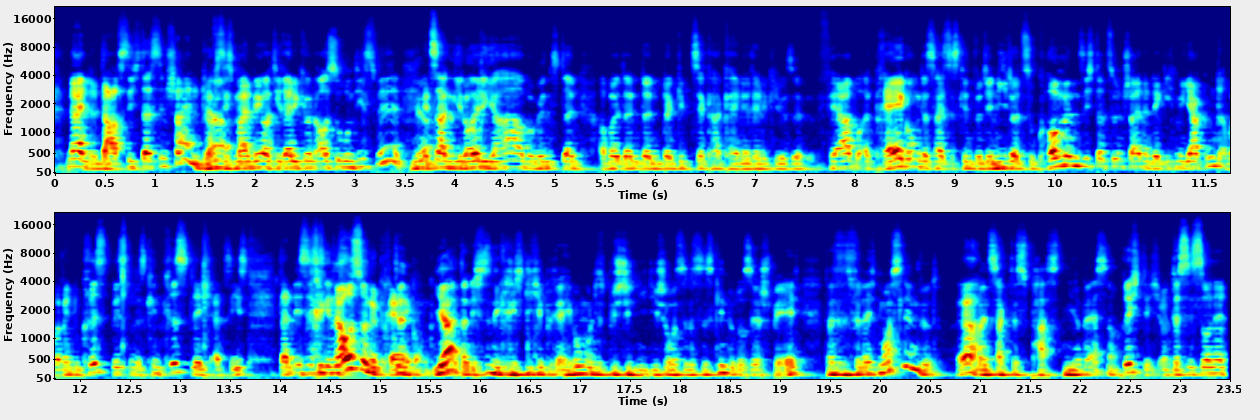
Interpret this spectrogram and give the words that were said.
Nein, du darfst dich das entscheiden. Du Ja. darfst dich meinetwegen auch die Religion aussuchen, die es will. Ja. Jetzt sagen die Leute, ja, aber wenn es dann, aber dann, dann, dann gibt es ja gar keine religiöse Färb Prägung. Das heißt, das Kind wird ja nie dazu kommen, sich dazu entscheiden. Dann denke ich mir, ja gut, aber wenn du Christ bist und das Kind christlich erziehst, dann ist es genauso eine Prägung. Dann, ja, dann ist es eine christliche Prägung und es besteht nie die Chance, dass das Kind oder sehr spät, dass es vielleicht Moslem wird. Ja. Weil es sagt, das passt mir besser. Richtig. Und das ist so eine,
